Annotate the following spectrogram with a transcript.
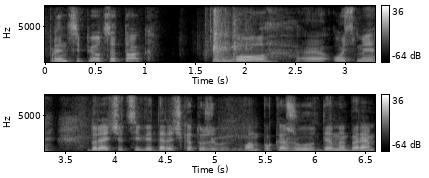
В принципі, оце так. Бо е, ось ми, до речі, ці відеречка теж вам покажу, де ми беремо.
